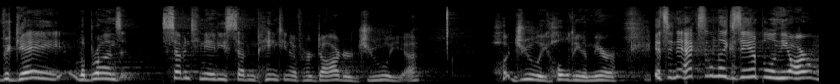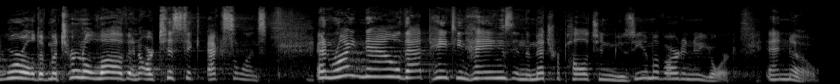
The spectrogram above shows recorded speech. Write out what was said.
Vigée Lebrun's 1787 painting of her daughter Julia, Julie holding a mirror. It's an excellent example in the art world of maternal love and artistic excellence. And right now, that painting hangs in the Metropolitan Museum of Art in New York. And no,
